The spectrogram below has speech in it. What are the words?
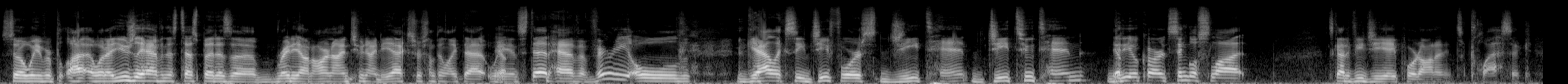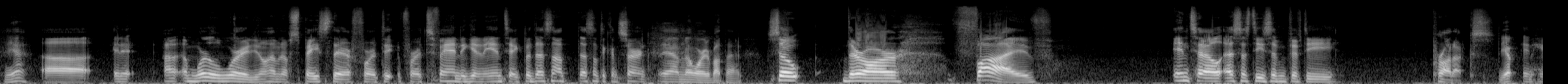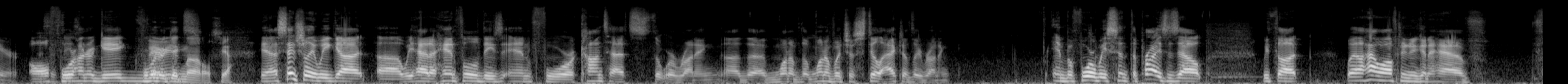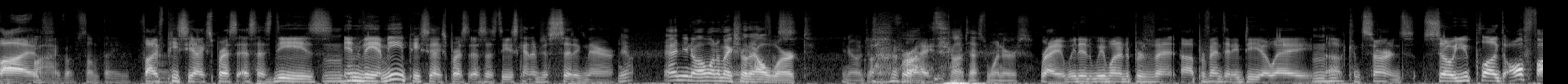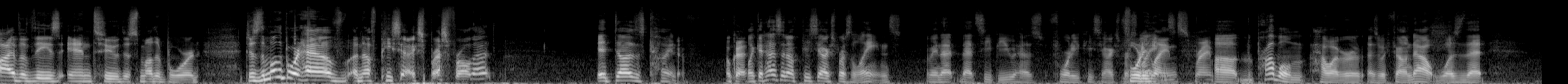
So we repl- I- what I usually have in this test bed is a Radeon R9 290X or something like that. We Yep. instead have a very old Galaxy GeForce G10 G210 video card, single slot. It's got a VGA port on it. It's a classic. Yeah. Uh, and it, I'm a little worried you don't have enough space there for it to, for its fan to get an intake, but that's not that's not the concern. yeah, I'm not worried about that. So there are five Intel SSD 750 products Yep. in here. All SSDs. 400 gig 400 gig models, yeah. Yeah, essentially we got uh, we had a handful of these in for contests that we're running. Uh, the one of the one of which is still actively running. And before we sent the prizes out, we thought, well, how often are you going to have five Five of something. five yeah. PCI Express SSDs, NVMe PCI Express SSDs, kind of just sitting there. Yeah. And, you know, I want to make sure they all office. worked, you know, just for Right. contest winners. Right. We didn't. We wanted to prevent uh, prevent any DOA Mm-hmm. uh, concerns. So you plugged all five of these into this motherboard. Does the motherboard have enough PCI Express for all that? It does kind of. Okay. Like, it has enough PCI Express lanes. I mean, that, that CPU has 40 PCI Express 40 lanes. lanes, right. Uh, the problem, however, as we found out, was that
